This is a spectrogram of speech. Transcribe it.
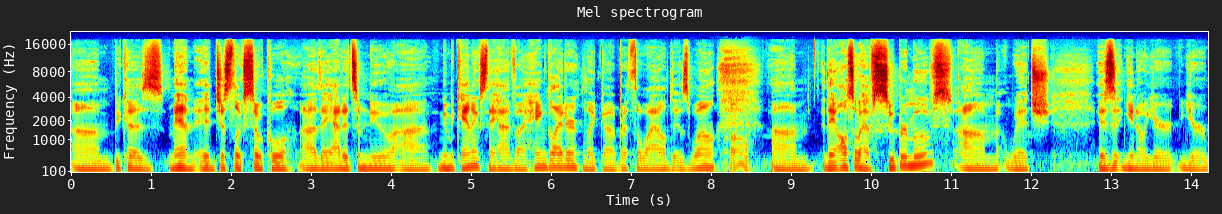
Um, because man, it just looks so cool. Uh, they added some new uh, new mechanics. They have a hang glider like uh, Breath of the Wild as well. Oh, Um, they also have super moves, um, which is you know you're you're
